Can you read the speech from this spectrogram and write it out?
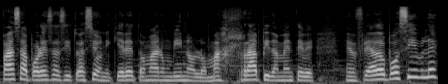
pasa por esa situación y quiere tomar un vino lo más rápidamente enfriado posible.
